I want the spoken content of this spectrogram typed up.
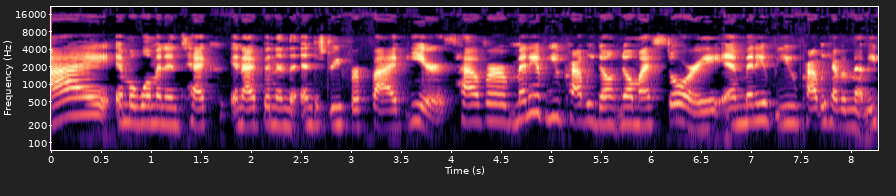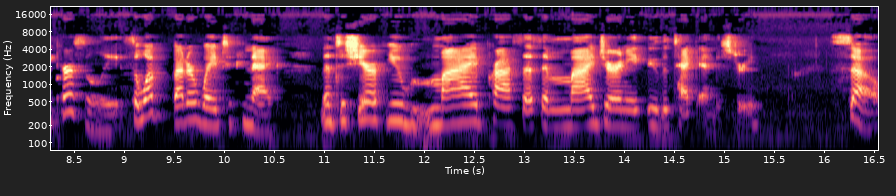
I am a woman in tech and I've been in the industry for five years. However, many of you probably don't know my story and many of you probably haven't met me personally. So, what better way to connect than to share with you my process and my journey through the tech industry? So,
